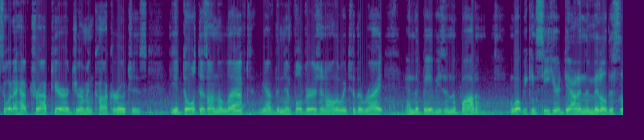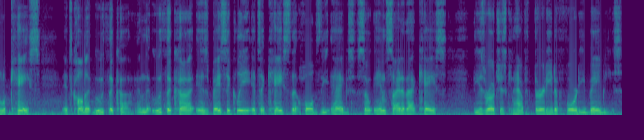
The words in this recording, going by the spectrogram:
So what I have trapped here are German cockroaches. The adult is on the left, we have the nymphal version all the way to the right, and the baby's in the bottom. And what we can see here down in the middle, this little case, it's called a ootheca. And the ootheca is basically, it's a case that holds the eggs. So inside of that case, these roaches can have 30 to 40 babies.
